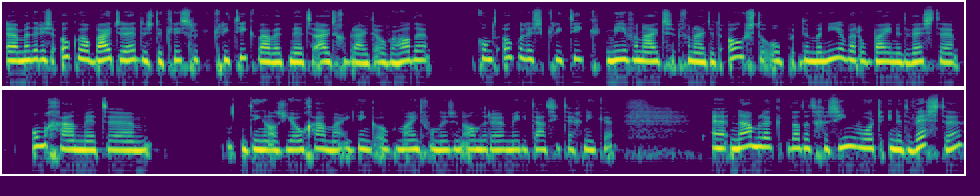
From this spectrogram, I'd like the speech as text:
Uh, maar er is ook wel buiten, hè, dus de christelijke kritiek, waar we het net uitgebreid over hadden, komt ook wel eens kritiek meer vanuit, vanuit het oosten op de manier waarop wij in het westen omgaan met um, dingen als yoga, maar ik denk ook mindfulness en andere meditatietechnieken. Uh, namelijk dat het gezien wordt in het westen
